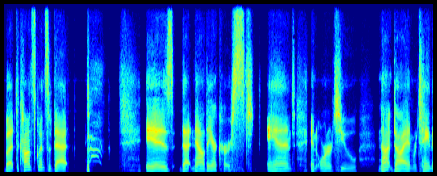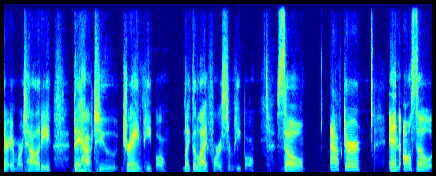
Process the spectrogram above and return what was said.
But the consequence of that is that now they are cursed and in order to not die and retain their immortality they have to drain people like the life force from people. So after and also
